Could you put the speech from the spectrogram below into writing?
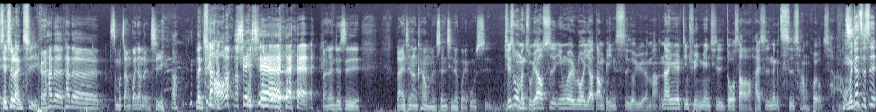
谁是冷气？可能他的他的什么长官叫冷气，冷气好，谢谢。反正就是来讲讲看我们神奇的鬼故事。其实我们主要是因为若仪要当兵四个月嘛，那因为进去里面其实多少还是那个磁场会有差，我们就只是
